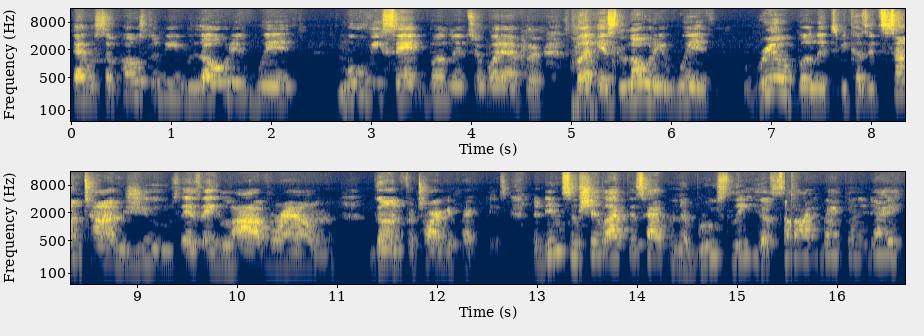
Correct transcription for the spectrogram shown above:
that was supposed to be loaded with movie set bullets or whatever, but is loaded with real bullets because it's sometimes used as a live round gun for target practice. Now, didn't some shit like this happen to Bruce Lee or somebody back in the day?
